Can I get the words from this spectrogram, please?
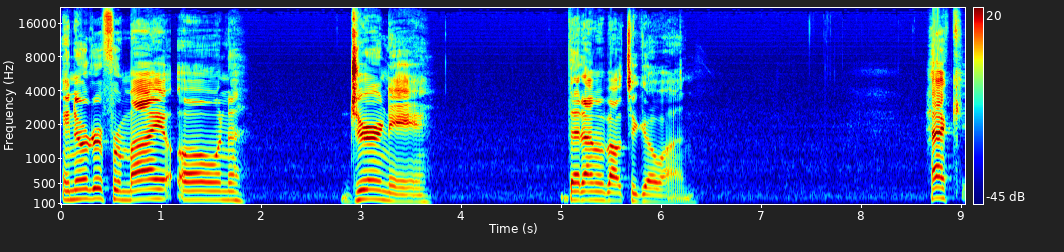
in order for my own journey that I'm about to go on. Heck,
